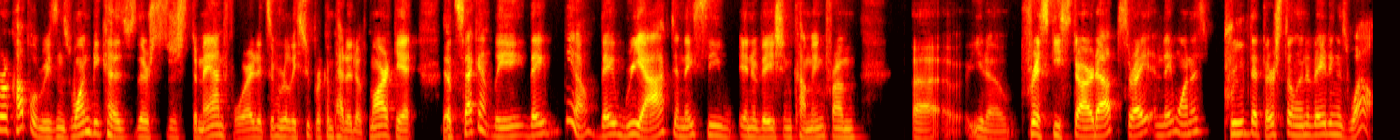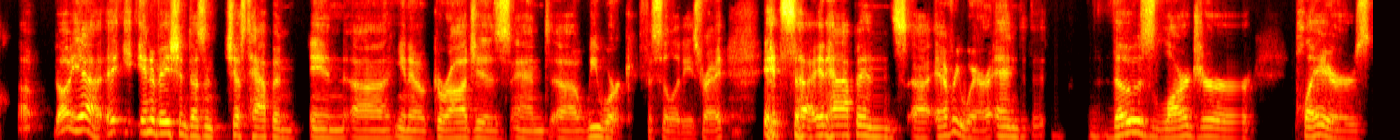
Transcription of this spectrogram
for a couple of reasons. One, because there's just demand for it. It's a really super competitive market. Yep. But secondly, they, you know, they react and they see innovation coming from uh, you know, frisky startups, right? And they want to prove that they're still innovating as well. Oh, oh yeah, innovation doesn't just happen in uh, you know garages and uh, WeWork facilities, right? It's uh, it happens uh, everywhere, and those larger players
